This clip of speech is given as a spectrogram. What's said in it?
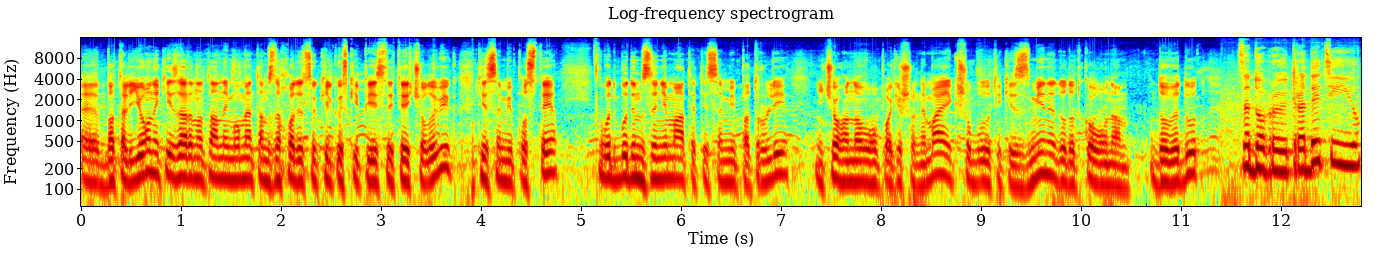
е, батальйон, який зараз на даний момент там знаходиться в кількості 50 чоловік. Ті самі пости от будемо займати, ті самі патрулі. Нічого нового поки що немає. Якщо будуть якісь зміни, додатково нам доведуть. За доброю традицією,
